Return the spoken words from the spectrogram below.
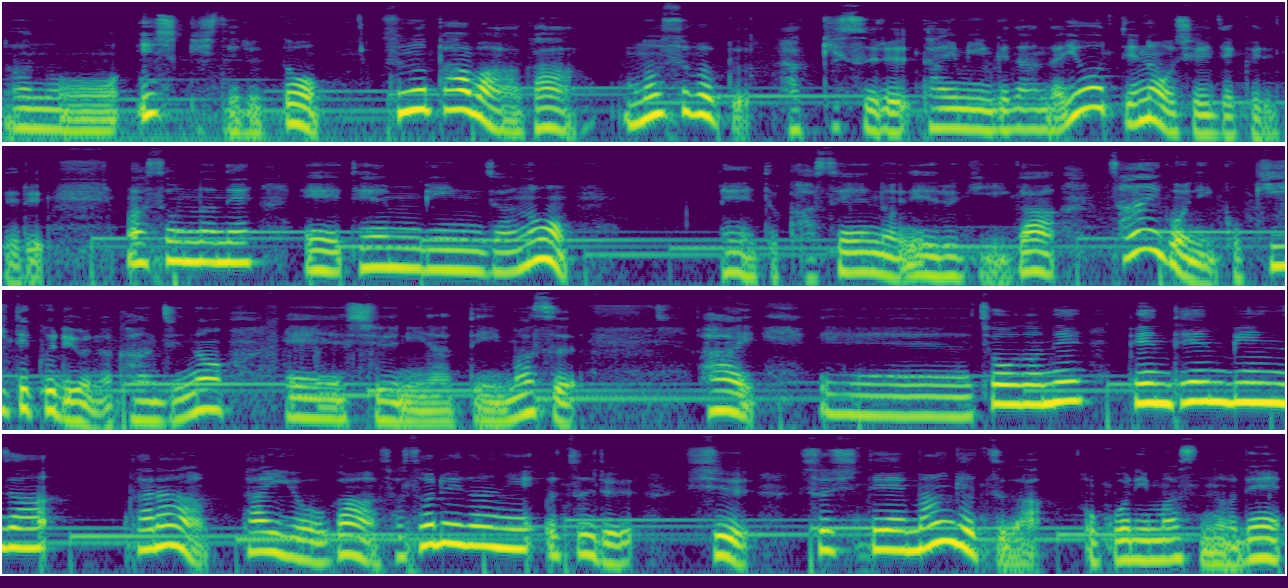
あの意識してるとそのパワーがものすごく発揮するタイミングなんだよっていうのを教えてくれてる、まあ、そんなね、えー、天秤座のえーと、火星のエネルギーが最後にこう効いてくるような感じの、えー、週になっています。はい、えー、ちょうどねペン天秤座から太陽がさそり座に移る週そして満月が起こりますので、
